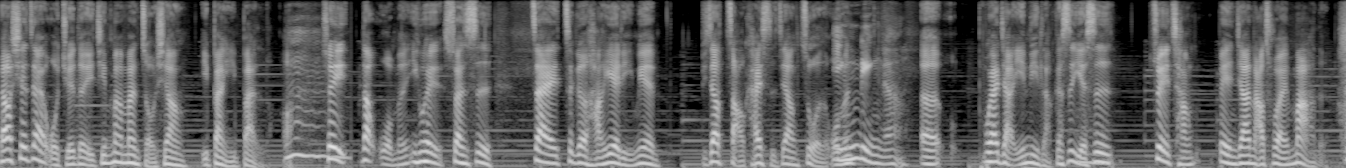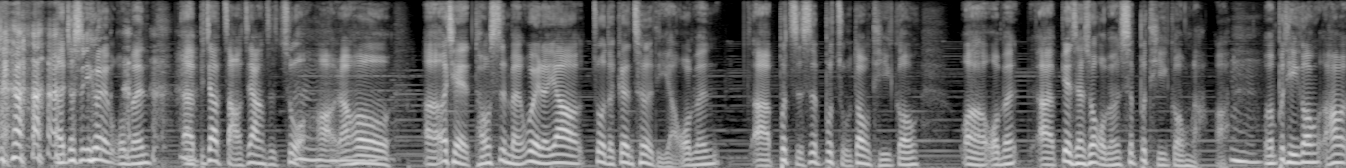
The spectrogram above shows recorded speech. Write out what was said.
然后现在我觉得已经慢慢走向一半一半了啊，所以那我们因为算是在这个行业里面比较早开始这样做的，我们引领啊，呃，不该讲引领了，可是也是最常被人家拿出来骂的，呃，就是因为我们呃比较早这样子做啊，然后呃，而且同事们为了要做的更彻底啊，我们啊不只是不主动提供。呃，我们呃变成说我们是不提供了啊，嗯，我们不提供。然后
